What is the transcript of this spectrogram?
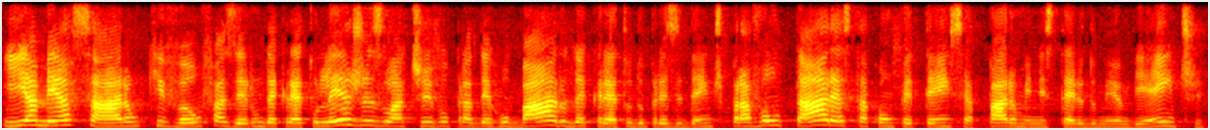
e ameaçaram que vão fazer um decreto legislativo para derrubar o decreto do presidente para voltar esta competência para o Ministério do Meio Ambiente,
